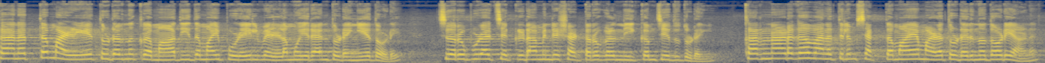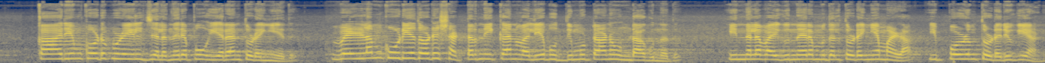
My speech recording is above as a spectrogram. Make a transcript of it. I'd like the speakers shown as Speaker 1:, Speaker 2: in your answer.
Speaker 1: കനത്ത മഴയെ തുടർന്ന് ക്രമാതീതമായി പുഴയിൽ വെള്ളമുയരാൻ തുടങ്ങിയതോടെ ചെറുപുഴ ചെക്ക് ഡാമിന്റെ ഷട്ടറുകൾ നീക്കം ചെയ്തു തുടങ്ങി. കർണാടക വനത്തിലും ശക്തമായ മഴ തുടരുന്നതോടെയാണ് കാര്യംകോട് പുഴയിൽ ജലനിരപ്പ് ഉയരാൻ തുടങ്ങിയത്. വെള്ളം കൂടിയതോടെ ഷട്ടർ നീക്കാൻ വലിയ ബുദ്ധിമുട്ടാണ് ഉണ്ടാകുന്നത്. ഇന്നലെ വൈകുന്നേരം മുതൽ തുടങ്ങിയ മഴ ഇപ്പോഴും തുടരുകയാണ്.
